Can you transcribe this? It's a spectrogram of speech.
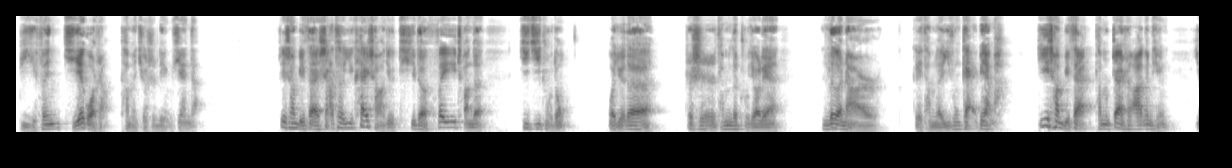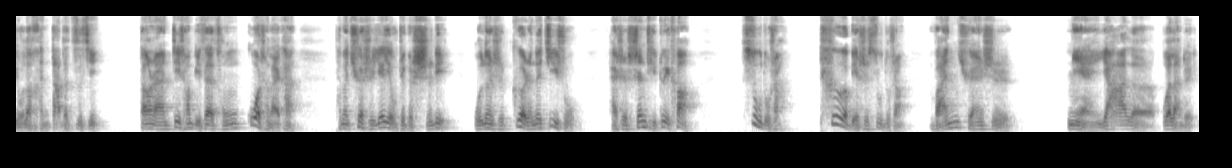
比分结果上他们却是领先的。这场比赛沙特一开场就踢得非常的积极主动，我觉得这是他们的主教练勒纳尔给他们的一种改变吧。第一场比赛他们战胜阿根廷有了很大的自信，当然这场比赛从过程来看，他们确实也有这个实力，无论是个人的技术还是身体对抗、速度上，特别是速度上。完全是碾压了波兰队，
